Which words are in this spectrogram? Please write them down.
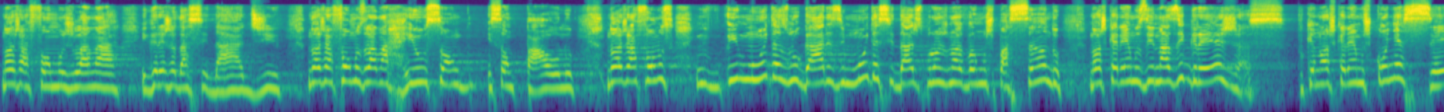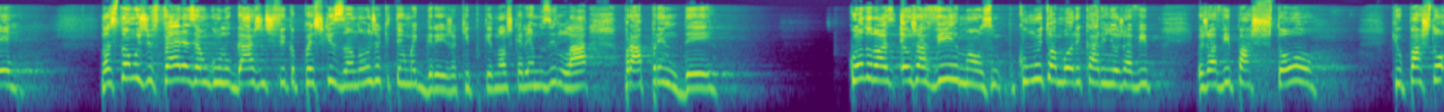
nós já fomos lá na Igreja da Cidade, nós já fomos lá na Hilson, em São Paulo, nós já fomos em, em muitos lugares, em muitas cidades por onde nós vamos passando. Nós queremos ir nas igrejas, porque nós queremos conhecer. Nós estamos de férias em algum lugar, a gente fica pesquisando onde é que tem uma igreja aqui, porque nós queremos ir lá para aprender. Quando nós, eu já vi, irmãos, com muito amor e carinho, eu já vi, eu já vi pastor que o pastor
